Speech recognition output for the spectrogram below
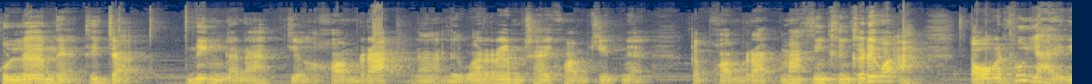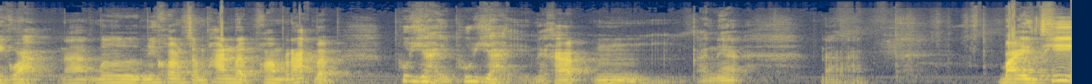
คุณเริ่มเนี่ยที่จะนิ่งแล้วนะเกี่ยวกับความรักนะหรือว่าเริ่มใช้ความคิดเนี่ยกับความรักมากยิ่งขึ้นเขาเรียกว่าอะโตเป็นผู้ใหญ่ดีกว่านะมือมีความสัมพันธ์แบบความรักแบบผู้ใหญ่ผู้ใหญ่นะครับอืมอันเนี้ยนะใบที่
